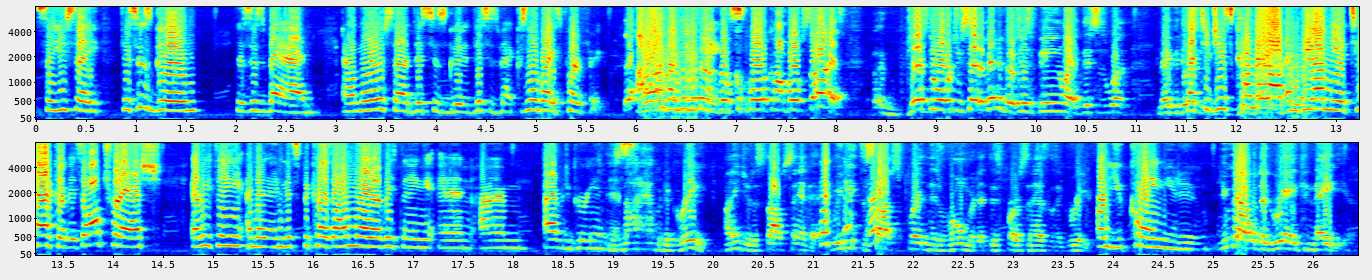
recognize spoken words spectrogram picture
So you say this is good, this is bad, and on the other side, this is good, this is bad, because nobody's perfect. Yeah, We're all going to do things. on both sides. Just doing what you said a minute ago, just being like, this is what maybe this But to just come out and be on the attack of it's all trash, everything, and, and it's because I know everything and I'm I have a degree in this. Does not have a degree. I need you to stop saying that. we need to stop spreading this rumor that this person has a degree. Or you claim you do. You have a degree in Canadian.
